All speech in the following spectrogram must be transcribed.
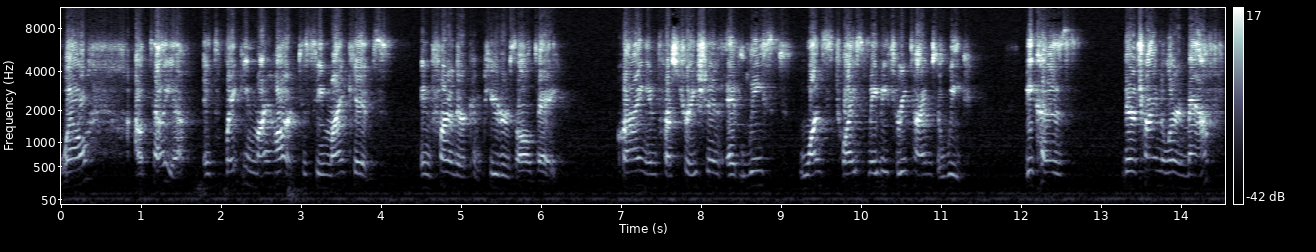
Well, I'll tell you, it's breaking my heart to see my kids in front of their computers all day, crying in frustration at least once, twice, maybe three times a week because they're trying to learn math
